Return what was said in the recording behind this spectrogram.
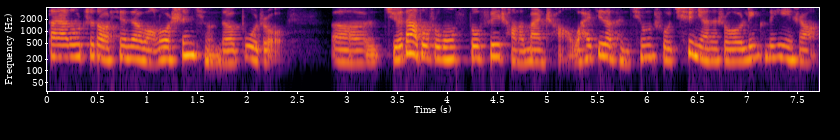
大家都知道，现在网络申请的步骤。呃，绝大多数公司都非常的漫长。我还记得很清楚，去年的时候，LinkedIn 上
